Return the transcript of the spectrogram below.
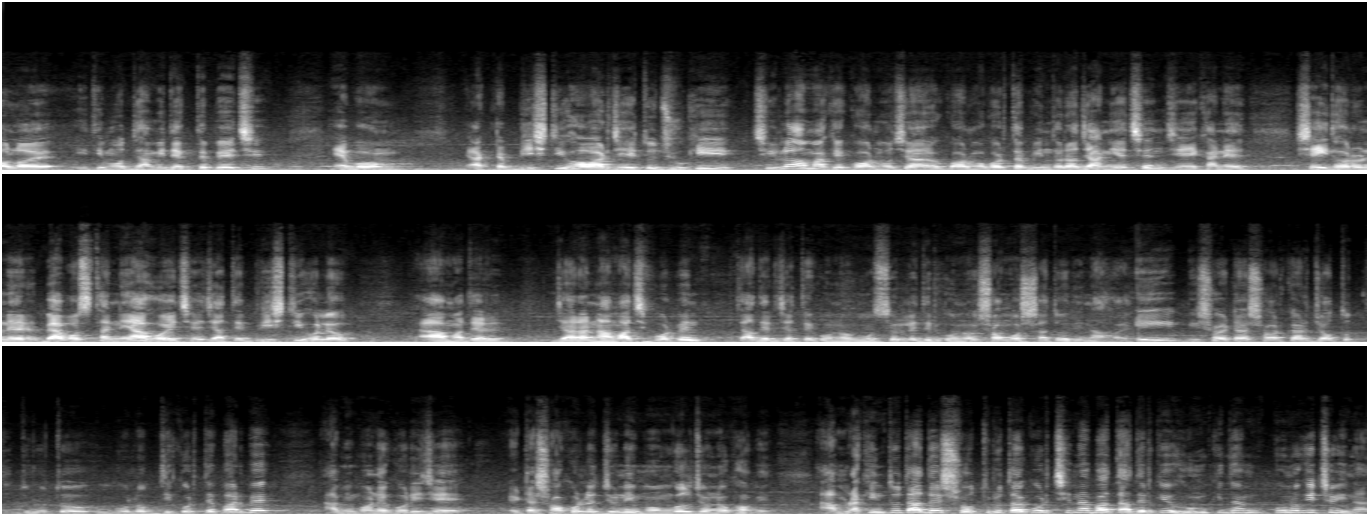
বলয় ইতিমধ্যে আমি দেখতে পেয়েছি এবং একটা বৃষ্টি হওয়ার যেহেতু ঝুঁকি ছিল, আমাকে কর্মচা কর্মকর্তা বৃন্দরা জানিয়েছেন যে এখানে সেই ধরনের ব্যবস্থা নেওয়া হয়েছে যাতে বৃষ্টি হলেও আমাদের যারা নামাজ পড়বেন, তাদের যাতে কোনো মুসল্লিদের কোনো সমস্যা তৈরি না হয়। এই বিষয়টা সরকার যত দ্রুত উপলব্ধি করতে পারবে, আমি মনে করি যে এটা সকলের জন্যই মঙ্গলজনক হবে। আমরা কিন্তু তাদের শত্রুতা করছি না বা তাদেরকে হুমকি ধাম কোনো কিছুই না।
